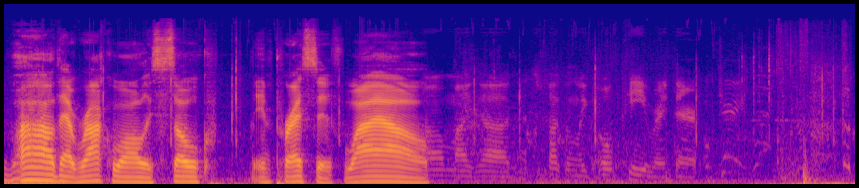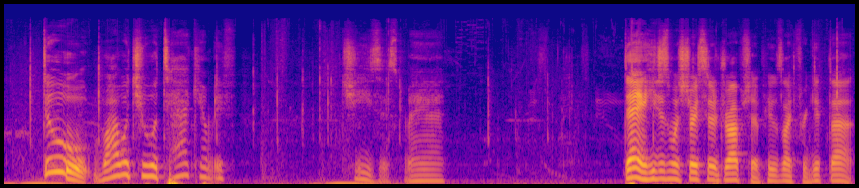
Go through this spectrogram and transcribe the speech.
Wow, that rock wall is so impressive. Wow. Oh my god, that's fucking like OP right there. Dude, why would you attack him if... Jesus, man. Dang, he just went straight to the dropship. He was like, forget that.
